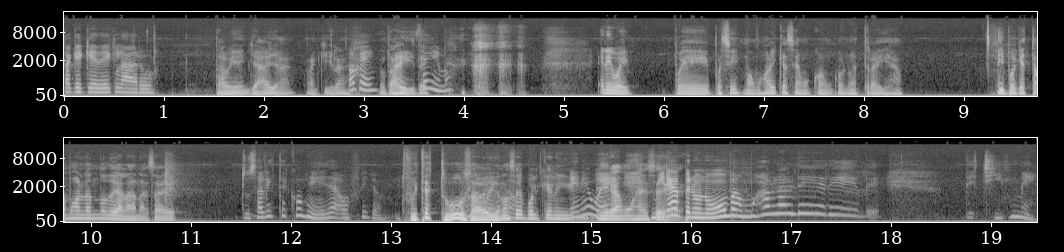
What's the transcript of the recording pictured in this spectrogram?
Para que quede claro. Está bien, ya, ya, tranquila. Ok, No trajiste. Seguimos. Anyway, pues, pues sí, vamos a ver qué hacemos con, con nuestra hija. ¿Y por qué estamos hablando de Alana? ¿sabes? ¿Tú saliste con ella o fui yo? Fuiste tú, ¿sabes? Yo no sé por qué ni Anyway, llegamos a ese... Mira, pero no, vamos a hablar de, de, de, de chisme.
